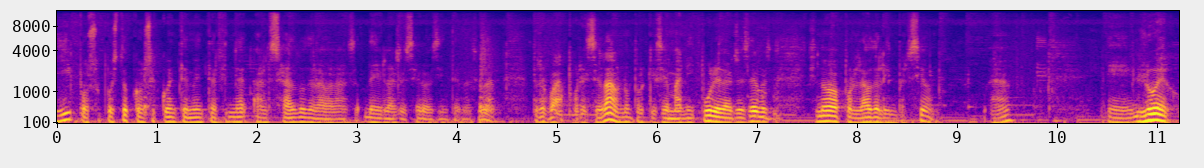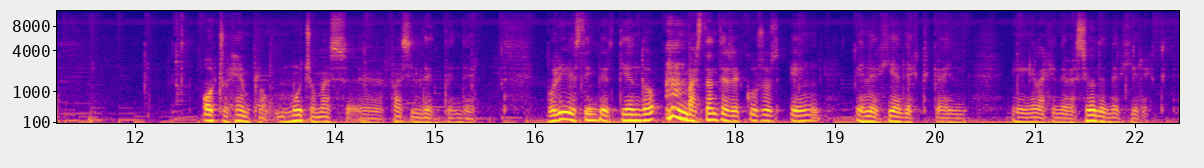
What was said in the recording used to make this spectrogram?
y por supuesto consecuentemente al final al saldo de la balanza de las reservas internacionales. Pero va por ese lado, no porque se manipule las reservas, sino va por el lado de la inversión. ¿ah? Eh, luego, otro ejemplo mucho más eh, fácil de entender. Bolivia está invirtiendo bastantes recursos en energía eléctrica, en, la generación de energía eléctrica.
